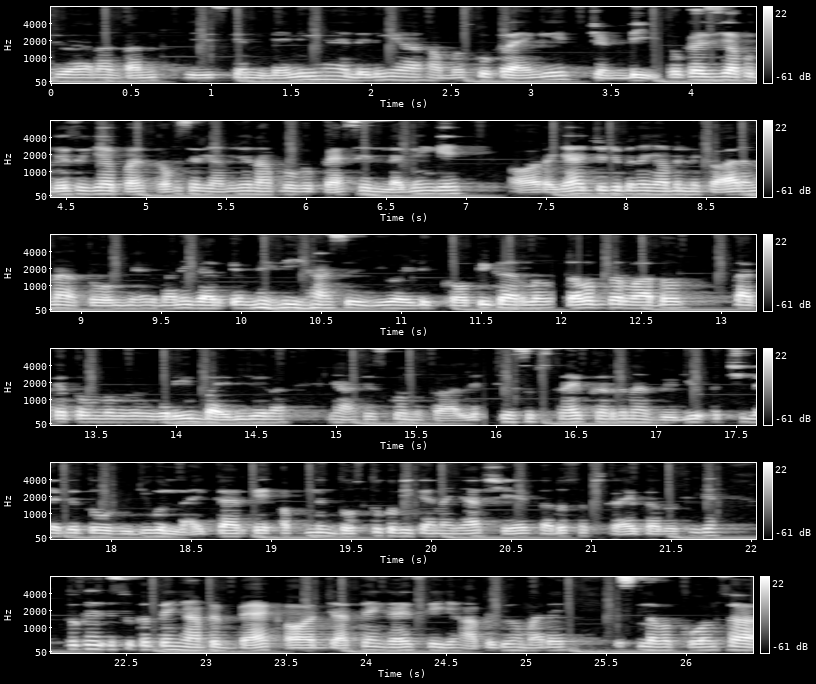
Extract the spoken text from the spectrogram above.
जो है ना गन स्किन लेनी है लेनी है हम उसको कराएँगे चंडी। तो कैसे आपको देख सकते हैं काफ़ी सारे यहाँ पे जो है ना आप लोग को पैसे लगेंगे। और यार जो जो बंदा यहाँ पे निकाल है ना तो मेहरबानी करके मेरी यहाँ से यू आई डी कॉपी कर लो। तब करवा दो, ताकि तुम लोग गरीब भाई भी जो है ना, यहाँ से इसको निकाल ले। तो सब्सक्राइब कर देना वीडियो अच्छी लगे तो वीडियो को लाइक करके, अपने दोस्तों को भी कहना यार शेयर कर दो सब्सक्राइब कर दो, ठीक है? तो कैसे इसको करते हैं यहाँ पे बैक और जाते हैं गैस के यहाँ पे जो हमारे इसके अलावा कौन सा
